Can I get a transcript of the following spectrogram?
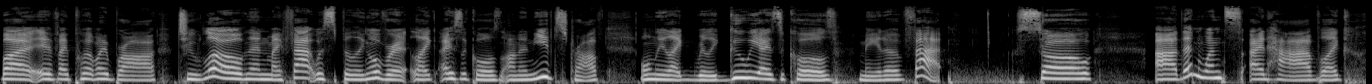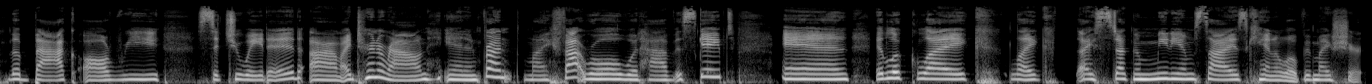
But if I put my bra too low, then my fat was spilling over it like icicles on a trough, only like really gooey icicles made of fat. So uh, then once I'd have like the back all resituated, um, I'd turn around and in front, my fat roll would have escaped and it looked like like I stuck a medium sized cantaloupe in my shirt.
